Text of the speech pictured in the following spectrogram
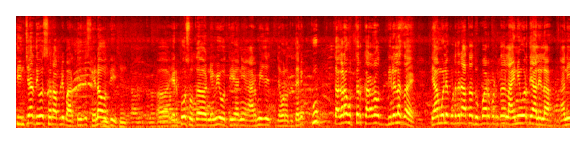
तीन चार दिवस सर आपली भारतीय जी सेना होती. एअरफोर्स होतं नेव्ही होती आणि आर्मी जे जवान होते त्यांनी खूप तगडा उत्तर करार दिलेलाच आहे. त्यामुळे कुठेतरी आता दुपारपर्यंत लाईनीवरती आलेला आणि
